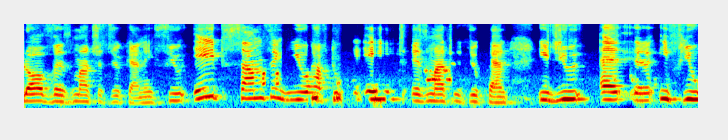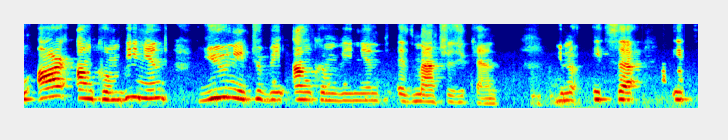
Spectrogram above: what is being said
love as much as you can. If you hate something you have to hate as much as you can. If you uh, uh, if you are inconvenient you need to be inconvenient as much as you can you know it's a it's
